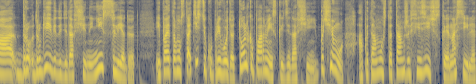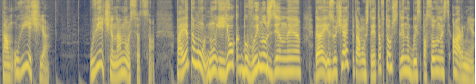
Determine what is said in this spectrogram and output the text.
а дру- другие виды дедовщины не исследуют. И поэтому статистику приводят только по армейской дедовщине. Почему? А потому что там же физическое насилие, там увечья. Увечья наносятся. Поэтому, ну, ее как бы вынуждены да, изучать, потому что это в том числе на боеспособность армии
